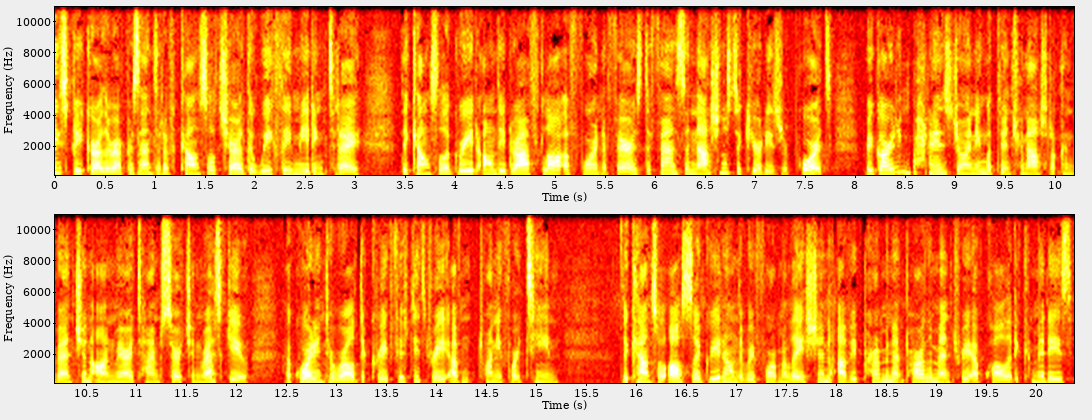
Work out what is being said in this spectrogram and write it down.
The Speaker of the Representative Council chaired the weekly meeting today. The Council agreed on the draft law of foreign affairs, defense, and national security's report regarding Bahrain's joining with the International Convention on Maritime Search and Rescue, according to Royal Decree 53 of 2014. The Council also agreed on the reformulation of a permanent parliamentary of quality committees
